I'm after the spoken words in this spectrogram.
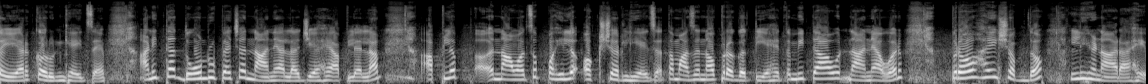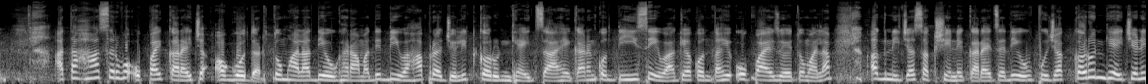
तयार करून घ्यायचं आहे. आणि त्या दोन रुपयाच्या नाण्याला जे आहे आपल्याला आपलं नावाचं पहिलं अक्षर लिहायचं आता माझं नाव प्रगती आहे. तर मी त्या नाण्यावर प्र हे शब्द लिहिणार आहे. आता हा सर्व उपाय करायच्या अगोदर तुम्हाला देवघरामध्ये दिवा हा प्रज्वलित करून घ्यायचा आहे. कारण कोणतीही सेवा किंवा कोणताही उपाय जो आहे तुम्हाला अग्नीच्या सक्षीने करायचा आहे. देवपूजा करून घ्यायची आणि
